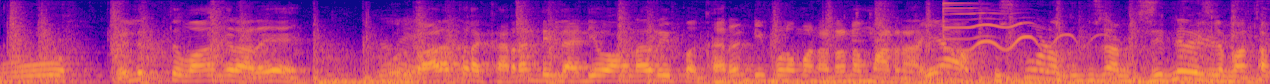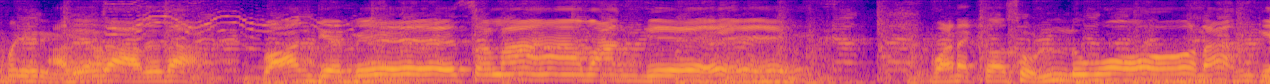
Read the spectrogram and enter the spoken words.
ஐயோ வெளுத்து வாங்குறாரே. ஒரு காலத்துல கரண்டில் அடி வாங்கினாரு இப்ப கரண்டி மூலமா நடனம் ஆடுறாரு. ஐயா புஷ்பவன குப்புசாமி சின்ன வயசுல பார்த்த மாதிரி இருக்கு. அதேதான் அதேதான். வாங்க பேசலாம் வாங்க. வணக்கம் சொல்லுவோம் நாங்க.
